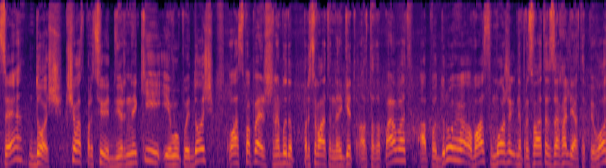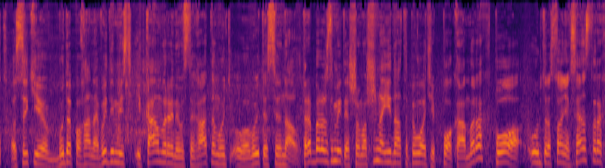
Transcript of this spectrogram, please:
це дощ. Якщо у вас працюють двірники і лупить дощ, у вас, по-перше, не буде працювати на Get Autopilot, а по-друге, у вас може не працювати взагалі автопілот, оскільки буде погана видимість і камери не встигатимуть уловити сигнал. Треба розуміти, що машина їде на автопілоті по камерах, по ультрасонік сенсорах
